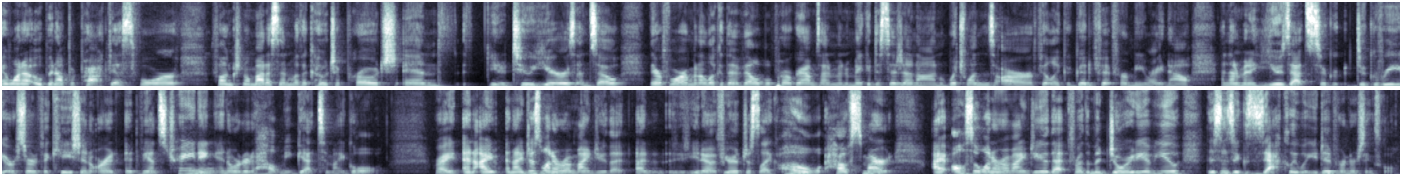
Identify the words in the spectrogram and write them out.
i want to open up a practice for functional medicine with a coach approach and you know two years. And so therefore i'm going to look at the available programs. I'm going to make a decision on which ones are feel like a good fit for me right now. And then i'm going to use that degree or certification or advanced training in order to help me get to my goal right? And i and i just want to remind you that you know if you're just like oh how smart. I also want to remind you that for the majority of you this is exactly what you did for nursing school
